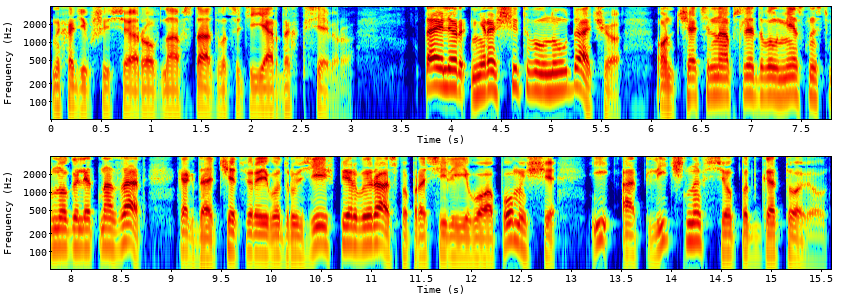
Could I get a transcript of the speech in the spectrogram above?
находившийся ровно в 120 ярдах к северу. Тайлер не рассчитывал на удачу. Он тщательно обследовал местность много лет назад, когда четверо его друзей в первый раз попросили его о помощи и отлично все подготовил.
